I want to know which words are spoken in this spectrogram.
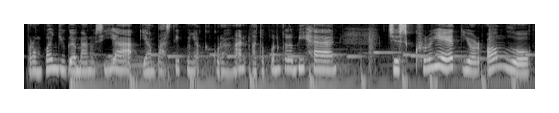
perempuan juga manusia yang pasti punya kekurangan ataupun kelebihan. Just create your own look.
